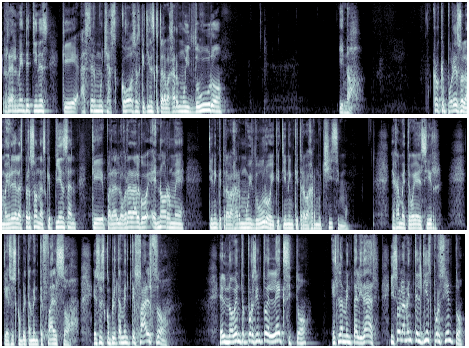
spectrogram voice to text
realmente tienes que hacer muchas cosas, que tienes que trabajar muy duro. Y no. Creo que por eso la mayoría de las personas que piensan que para lograr algo enorme tienen que trabajar muy duro y que tienen que trabajar muchísimo. Déjame, te voy a decir que eso es completamente falso. Eso es completamente falso. El 90% del éxito es la mentalidad y solamente el 10%,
